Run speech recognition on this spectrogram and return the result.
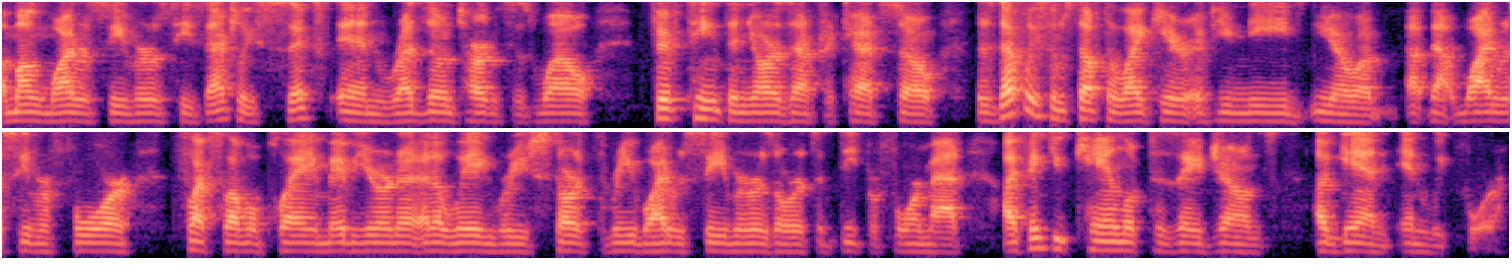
among wide receivers. He's actually sixth in red zone targets as well, 15th in yards after catch. So there's definitely some stuff to like here if you need, you know, a, a, that wide receiver for flex level play. Maybe you're in a, in a league where you start three wide receivers or it's a deeper format. I think you can look to Zay Jones again in week four.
